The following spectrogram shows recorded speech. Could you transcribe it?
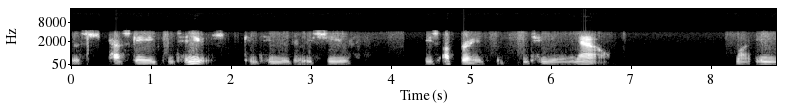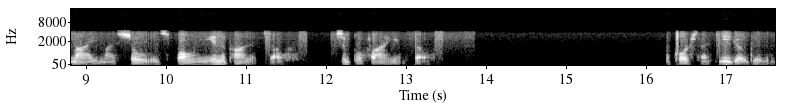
this cascade continues, continue to receive these upgrades, it's continuing now. My in my my soul is falling in upon itself, simplifying itself. Of course, that's ego driven.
